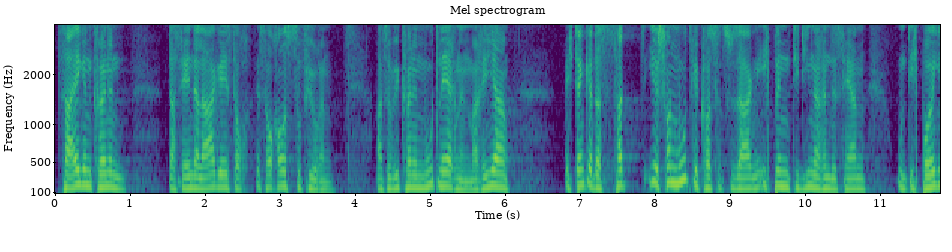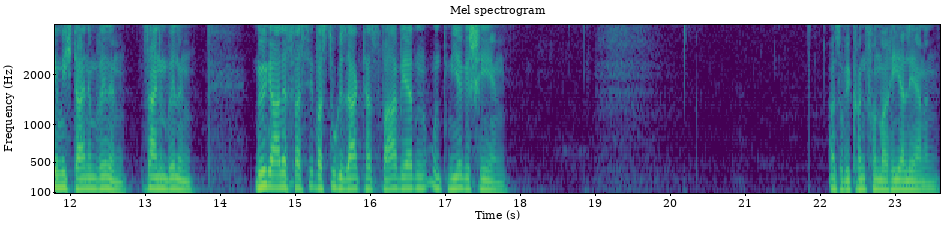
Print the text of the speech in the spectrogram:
zeigen können, dass er in der Lage ist, auch, es auch auszuführen. Also wir können Mut lernen. Maria ich denke, das hat ihr schon Mut gekostet zu sagen, ich bin die Dienerin des Herrn und ich beuge mich deinem Willen, seinem Willen. Möge alles, was, was du gesagt hast, wahr werden und mir geschehen. Also wir können von Maria lernen,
